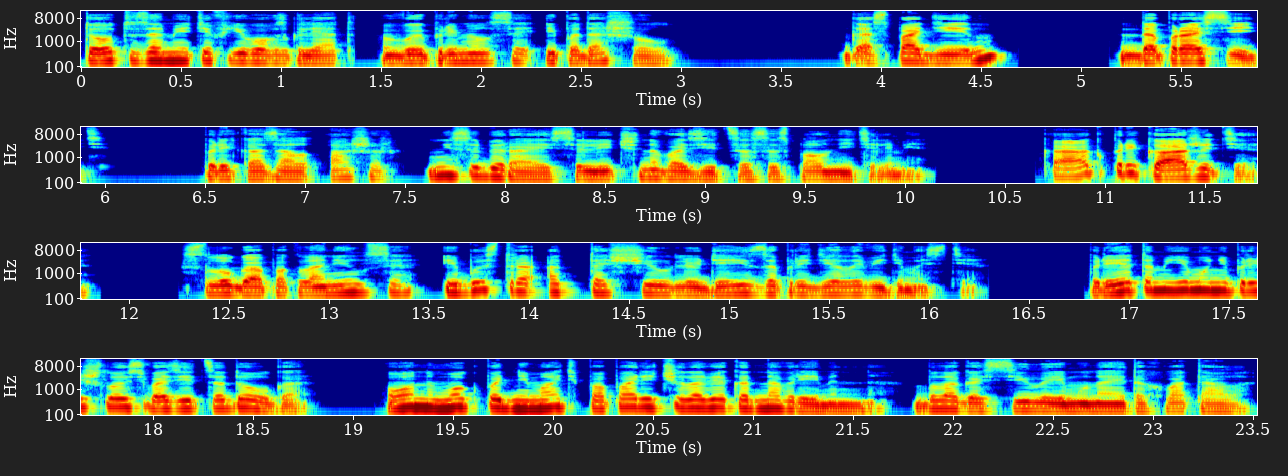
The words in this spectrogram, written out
Тот, заметив его взгляд, выпрямился и подошел. «Господин?» «Допросить», — приказал Ашер, не собираясь лично возиться с исполнителями. «Как прикажете», Слуга поклонился и быстро оттащил людей за пределы видимости. При этом ему не пришлось возиться долго. Он мог поднимать по паре человек одновременно, благо силы ему на это хватало.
